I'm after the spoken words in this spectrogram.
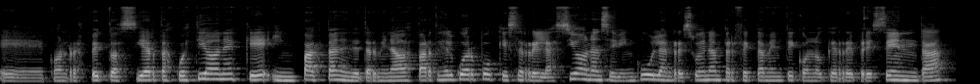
eh, con respecto a ciertas cuestiones que impactan en determinadas partes del cuerpo, que se relacionan, se vinculan, resuenan perfectamente con lo que representa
